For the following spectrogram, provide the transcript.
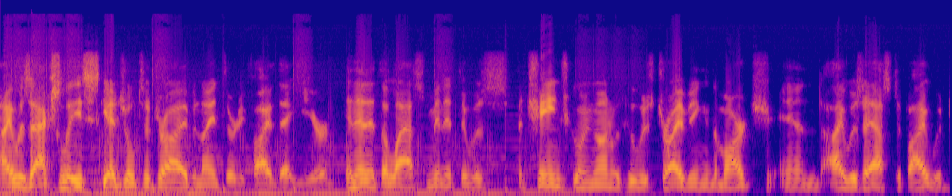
I was actually scheduled to drive a 935 that year. And then at the last minute, there was a change going on with who was driving the March. And I was asked if I would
